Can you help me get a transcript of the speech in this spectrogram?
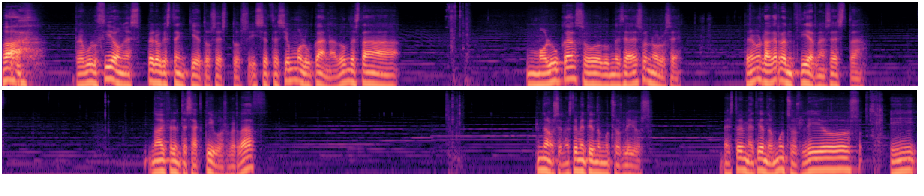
¡Ah! Revolución, espero que estén quietos estos. Y secesión molucana, ¿dónde está Molucas o donde sea eso? No lo sé. Tenemos la guerra en ciernes esta. No hay frentes activos, ¿verdad? No lo sé, me estoy metiendo en muchos líos. Me estoy metiendo en muchos líos y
